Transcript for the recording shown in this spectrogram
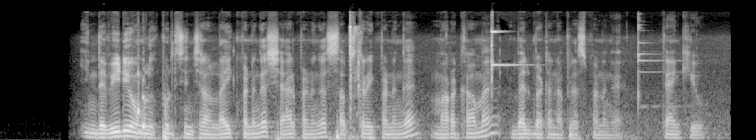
இந்த வீடியோ உங்களுக்கு பிடிச்சிருந்துச்சுன்னா லைக் பண்ணுங்கள் ஷேர் பண்ணுங்கள் சப்ஸ்கிரைப் பண்ணுங்கள் மறக்காமல் பெல் பட்டனை ப்ரெஸ் பண்ணுங்கள் தேங்க்யூ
